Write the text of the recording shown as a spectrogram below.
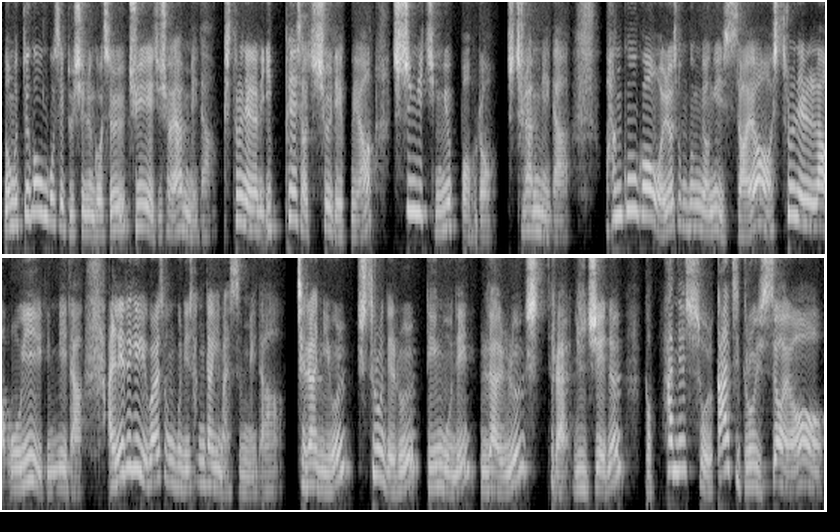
너무 뜨거운 곳에 두시는 것을 주의해 주셔야 합니다. 시트로넬라는 잎에서 추출되고요. 수증기 증류법으로 추출합니다. 한국어 원료 성분명이 있어요. 시트로넬라 오일입니다. 알레르기 유발 성분이 상당히 많습니다. 제라니올, 시트로넬올, 리모넨, 리날룰, 시트랄, 유제놀, 또 파네솔까지 들어있어요.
